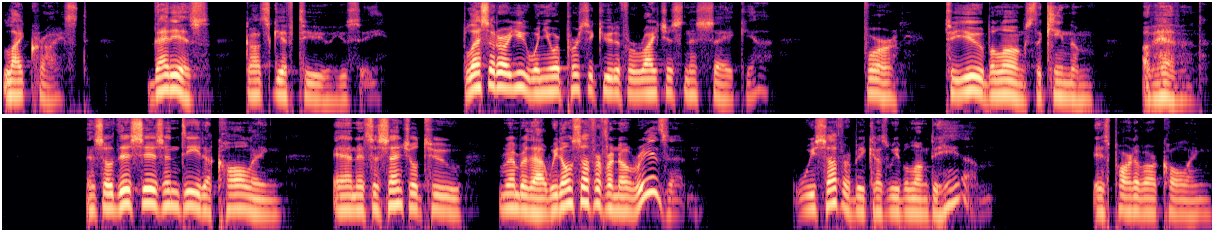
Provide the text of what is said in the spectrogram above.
like Christ. That is God's gift to you, you see. Blessed are you when you are persecuted for righteousness' sake. Yeah. For to you belongs the kingdom of heaven. And so this is indeed a calling, and it's essential to remember that. We don't suffer for no reason. We suffer because we belong to Him. It's part of our calling.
